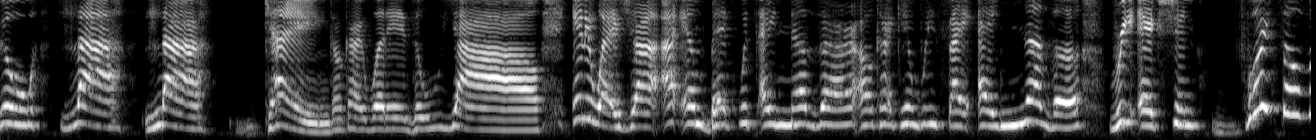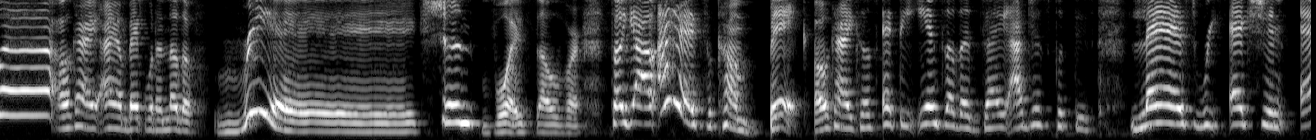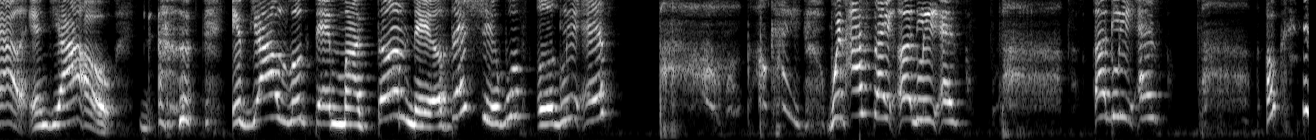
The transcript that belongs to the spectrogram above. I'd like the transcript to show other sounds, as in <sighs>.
do la la gang. Okay, what is y'all? Anyways, y'all, I am back with another, okay, can we say another reaction voiceover? Okay, I am back with another reaction voiceover. So, y'all, I had to come back, okay, because at the end of the day, I just put this last reaction out, and y'all, <laughs> if y'all looked at my thumbnail, that shit was ugly as fuck. Okay. When I say ugly as fuck, ugly as fuck. Okay.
